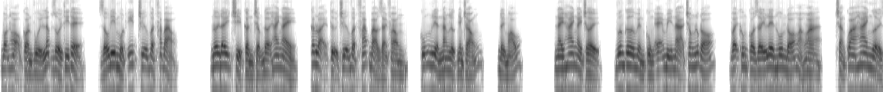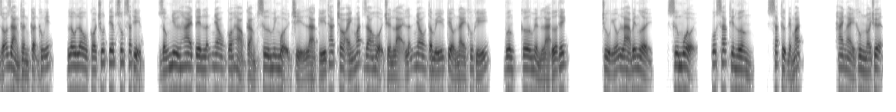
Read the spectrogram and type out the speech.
Bọn họ còn vùi lấp rồi thi thể, giấu đi một ít chữ vật pháp bảo. Nơi đây chỉ cần chậm đợi hai ngày các loại tự chữ vật pháp bảo giải phóng, cũng liền năng lực nhanh chóng, đầy máu. Này hai ngày trời, vương cơ huyền cùng e mỹ nạ trong lúc đó, vậy không có giấy lên hôm đó hỏa hoa, chẳng qua hai người rõ ràng thân cận không ít, lâu lâu có chút tiếp xúc sát thịt, giống như hai tên lẫn nhau có hảo cảm sư huynh muội chỉ là ký thác cho ánh mắt giao hội truyền lại lẫn nhau tâm ý kiểu này không khí, vương cơ huyền là ưa thích. Chủ yếu là bên người, sư muội, quốc sắc thiên hương, sắc thực đẹp mắt. Hai ngày không nói chuyện.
